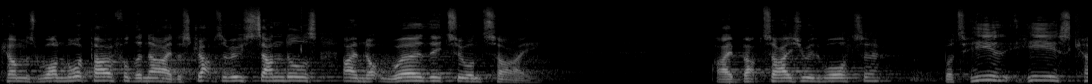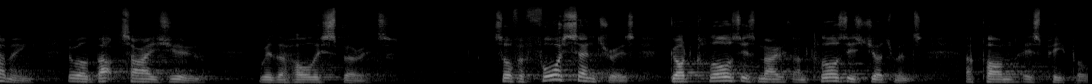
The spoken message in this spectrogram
comes one more powerful than I, the straps of whose sandals I am not worthy to untie. I baptize you with water, but he, he is coming who will baptize you with the Holy Spirit. So, for four centuries, God closed his mouth and closed his judgment upon his people.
